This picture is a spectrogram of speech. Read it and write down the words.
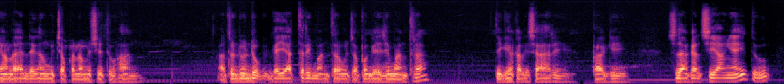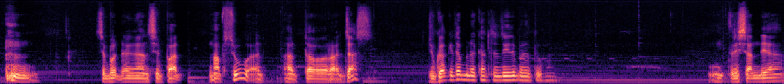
Yang lain dengan mengucapkan nama si Tuhan. Atau duduk gayatri mantra, mengucapkan gayatri mantra. Tiga kali sehari, pagi. Sedangkan siangnya itu sebut dengan sifat nafsu atau rajas, juga kita mendekatkan diri pada Tuhan. Trisan dia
